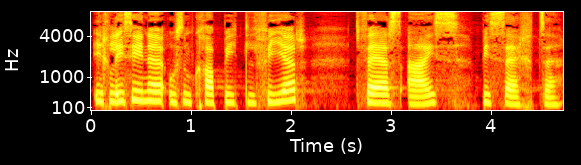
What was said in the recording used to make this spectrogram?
Ich lese Ihnen aus dem Kapitel 4, Vers 1 bis 16.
